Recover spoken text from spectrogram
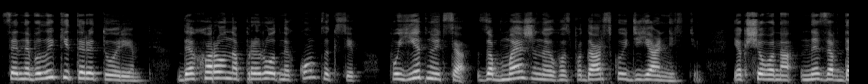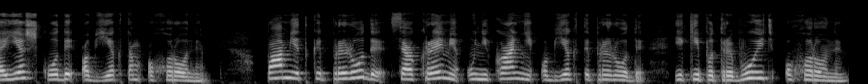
це невеликі території, де охорона природних комплексів поєднується з обмеженою господарською діяльністю, якщо вона не завдає шкоди об'єктам охорони. Пам'ятки природи це окремі унікальні об'єкти природи, які потребують охорони.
